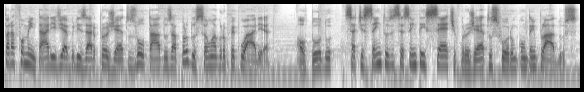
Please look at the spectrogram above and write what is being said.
para fomentar e viabilizar projetos voltados à produção agropecuária. Ao todo, 767 projetos foram contemplados.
